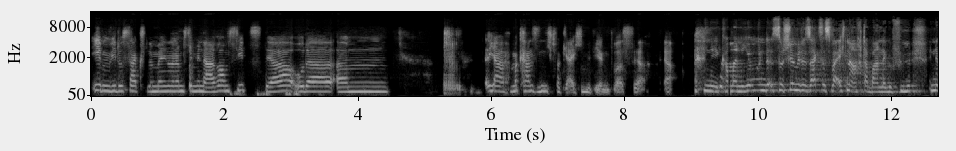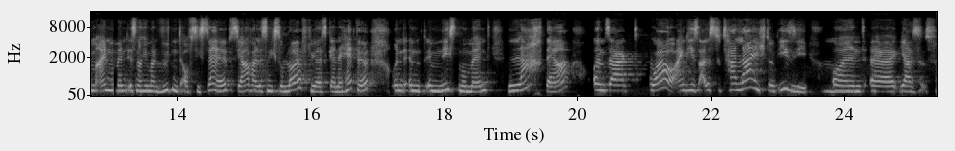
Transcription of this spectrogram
eben wie du sagst, wenn man in einem Seminarraum sitzt, ja, oder ähm, ja, man kann sie nicht vergleichen mit irgendwas, ja. Nee, kann man nicht. Und so schön, wie du sagst, es war echt eine Achterbahn der Gefühle. In dem einen Moment ist noch jemand wütend auf sich selbst, ja, weil es nicht so läuft, wie er es gerne hätte. Und im, im nächsten Moment lacht er und sagt, wow, eigentlich ist alles total leicht und easy. Mhm. Und äh, ja, es ist,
